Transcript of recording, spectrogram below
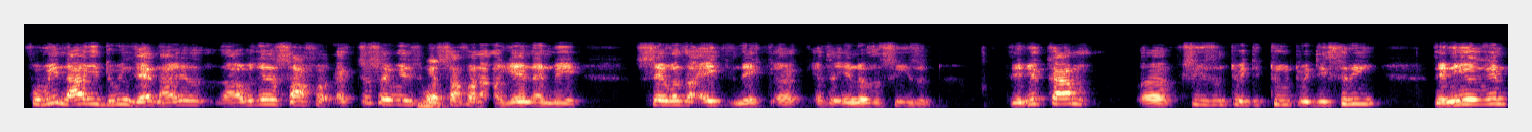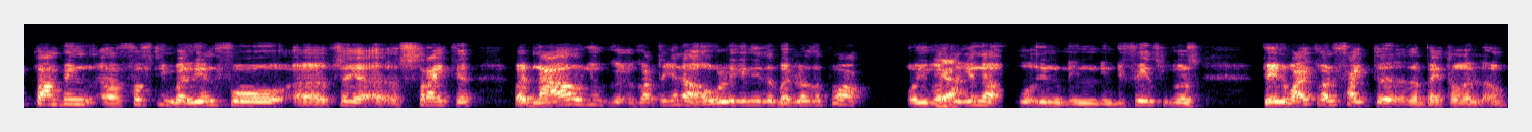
for me, now you're doing that. Now, now we're going to suffer. Like, just say we, yeah. we suffer now again and we seventh or eighth, Nick, uh, at the end of the season. Then you come uh, season 22, 23. Then you're again pumping uh, 50 million for, uh, say, a, a, striker. But now you got to, you know, holding it in the middle of the park. Or you got yeah. to, you know, in, in, in defense because Ben White can't fight the, the battle alone.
